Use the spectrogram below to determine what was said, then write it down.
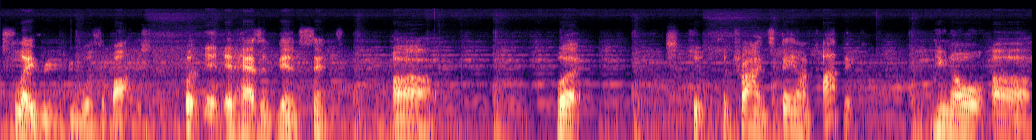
slavery was abolished, but it, it hasn't been since. Uh, but to, to try and stay on topic, you know, uh,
